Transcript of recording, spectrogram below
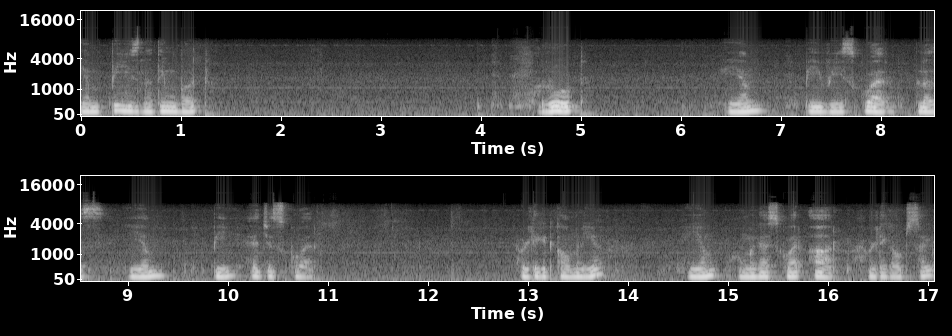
MP is nothing but root MPV square plus MPH square. I will take it common here. M omega square R. I will take outside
